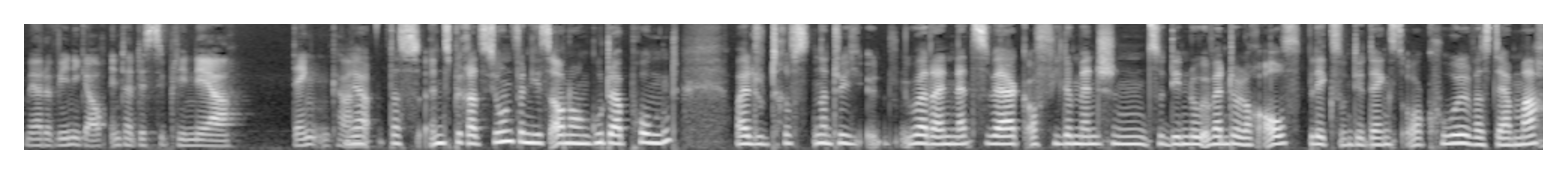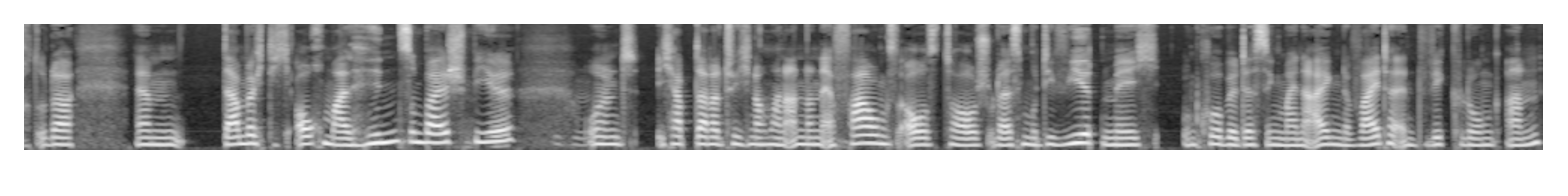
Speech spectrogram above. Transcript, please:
mehr oder weniger auch interdisziplinär denken kann. Ja, das Inspiration finde ich ist auch noch ein guter Punkt, weil du triffst natürlich über dein Netzwerk auf viele Menschen, zu denen du eventuell auch aufblickst und dir denkst, oh cool, was der macht oder ähm, da möchte ich auch mal hin zum Beispiel. Mhm. Und ich habe da natürlich nochmal einen anderen Erfahrungsaustausch oder es motiviert mich und kurbelt deswegen meine eigene Weiterentwicklung an.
